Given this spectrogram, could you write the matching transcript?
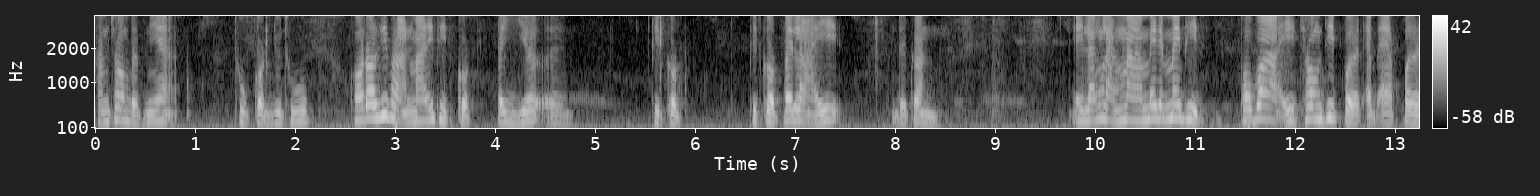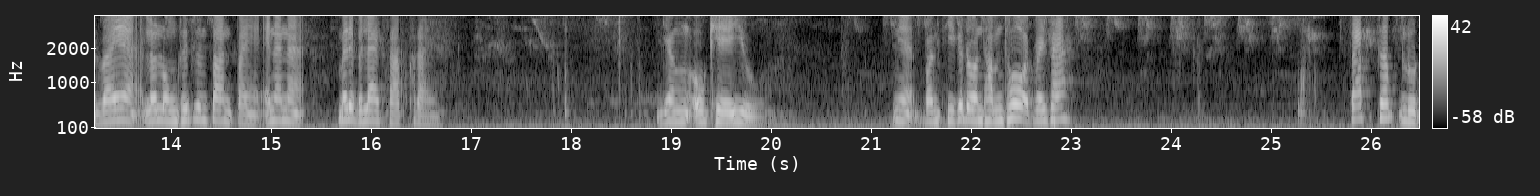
ทำช่องแบบเนี้ยถูกกฎ YouTube ของเราที่ผ่านมานี่ผิดกฎไปเยอะเลย ผิดกฎผิดกฎไปหลาย เดี๋ยวก่อนไอ้หลังๆมาไม่ได้ไม่ผิด เพราะว่าไอ้ช่องที่เปิดแอบแอบเปิดไว้อะแล้วลงคลิปสั้น ๆ ไปไอ้นั่นน่ะไม่ได้ไปแลกซับใคร ยังโอเคอยู่ เนี่ยบางทีก็โดนทำโทษไปซะซับซับหลุด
